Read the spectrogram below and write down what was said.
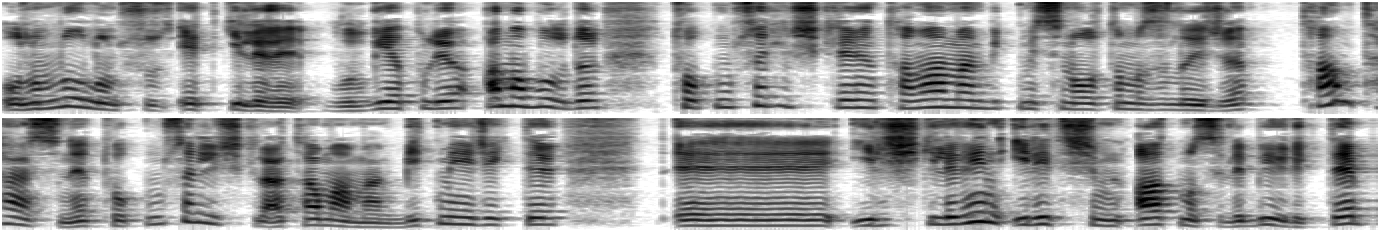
olumlu olumsuz etkileri vurgu yapılıyor. Ama burada toplumsal ilişkilerin tamamen bitmesini ortam hazırlayıcı, tam tersine toplumsal ilişkiler tamamen bitmeyecektir e, ilişkilerin iletişimin artmasıyla birlikte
